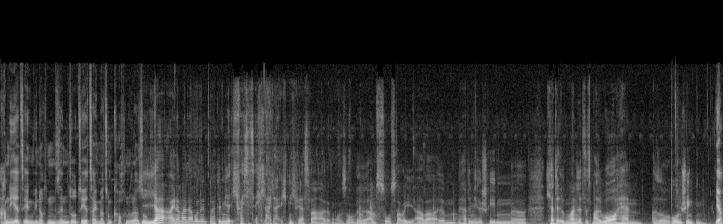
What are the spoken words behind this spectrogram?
Haben die jetzt irgendwie noch einen Sinn, so zu- jetzt sag ich mal zum Kochen oder so? Ja, einer meiner Abonnenten hatte mir, ich weiß jetzt echt leider echt nicht, wer es war, irgendwo so. Äh, I'm so sorry, aber ähm, er hatte mir geschrieben, äh, ich hatte irgendwann letztes Mal Raw Ham, also rohen Schinken. Ja.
